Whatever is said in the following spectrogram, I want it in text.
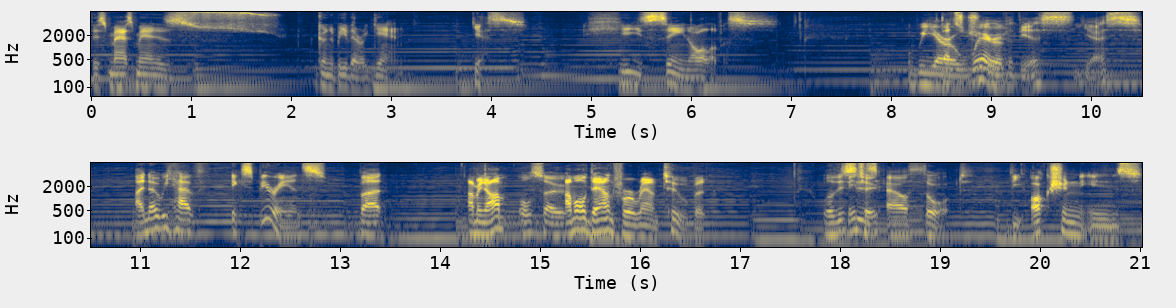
this masked man is going to be there again, Yes. he's seen all of us. We are That's aware true. of this. Yes. I know we have experience, but I mean, I'm also I'm all down for a round two, but Well, this Me is too. our thought. The auction is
